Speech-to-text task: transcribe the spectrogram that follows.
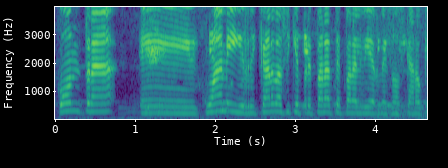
contra eh, Juan y Ricardo, así que prepárate para el viernes, Oscar, ¿ok?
